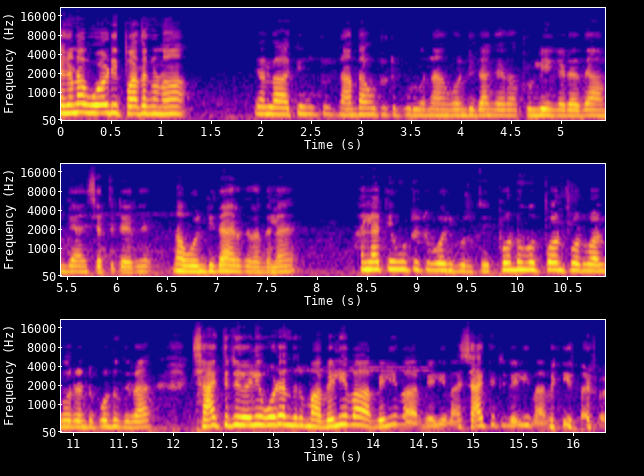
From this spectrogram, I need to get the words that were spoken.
எங்கன்னா ஓடி பதங்கணும். எல்லாத்தையும் விட்டுட்டு நான் தான் விட்டுட்டு போடுவேன். நான் ஒண்டி தாங்க புள்ளியும் கிடையாது. ஆம்பளையாக செத்துட்டாரு. நான் ஒண்டி தான் இருக்கிறேன் அதில் எல்லாத்தையும் விட்டுட்டு ஓடி போகிறது பொண்ணுங்க ஃபோன் போடுவாள் ஒரு ரெண்டு பொண்ணுக்குறா சாத்திட்டு வெளியே ஓடியாந்துருமா வெளியே வா வெளியே வா வெளியே வா. சாத்திட்டு வெளியே வா வெளியே வா.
